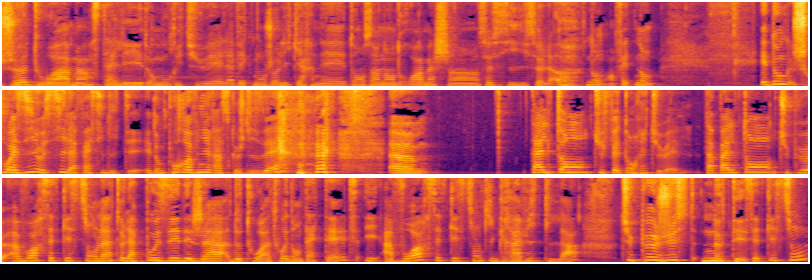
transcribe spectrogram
je dois m'installer dans mon rituel avec mon joli carnet, dans un endroit, machin, ceci, cela. Oh, non, en fait, non. Et donc, choisis aussi la facilité. Et donc, pour revenir à ce que je disais, euh, T'as le temps, tu fais ton rituel. T'as pas le temps, tu peux avoir cette question-là, te la poser déjà de toi à toi dans ta tête et avoir cette question qui gravite là. Tu peux juste noter cette question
